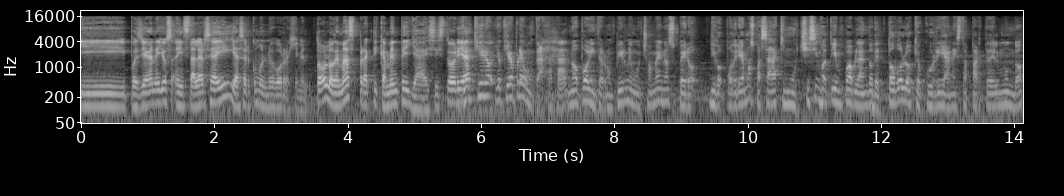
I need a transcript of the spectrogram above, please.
y pues llegan ellos a instalarse ahí y a hacer como el nuevo régimen. Todo lo demás prácticamente ya es historia. Yo quiero, yo quiero preguntar, no por interrumpir ni mucho menos, pero digo, podríamos pasar aquí muchísimo tiempo hablando de todo lo que ocurría en esta parte del mundo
